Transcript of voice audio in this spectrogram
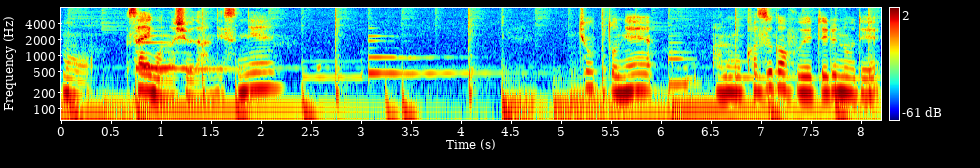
もう最後の手段ですね。ちょっとねあの数が増えてるので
